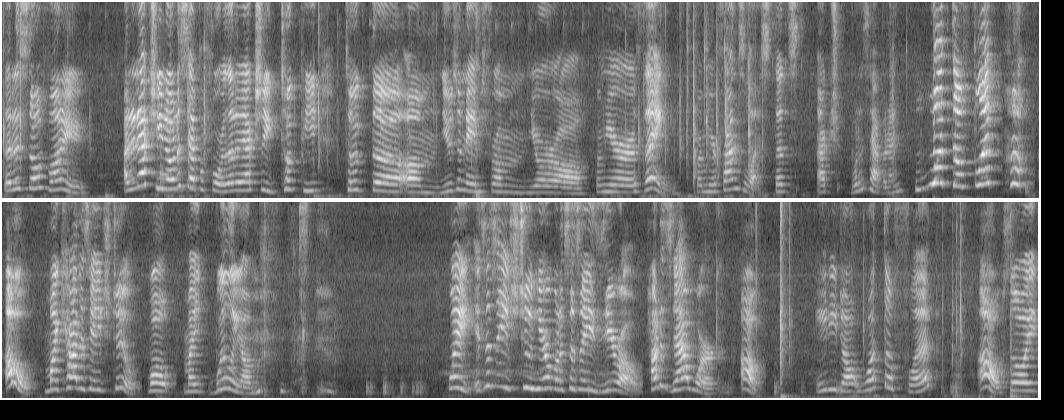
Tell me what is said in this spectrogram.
that is so funny. I didn't actually notice that before. That it actually took P took the um, usernames from your uh, from your thing from your friends list. That's actually what is happening. What the flip? Oh, my cat is age two. Well, my William. Wait, it says H2 here, but it says A0. How does that work? Oh, 80 dollars. What the flip? Oh, so I,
